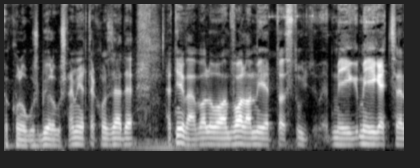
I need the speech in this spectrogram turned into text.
ökológus, biológus, nem értek hozzá, de hát nyilvánvalóan valamiért azt úgy még, még egyszer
